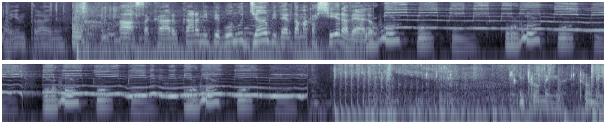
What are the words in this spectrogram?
Vai entrar, né? Nossa, cara, o cara me pegou no jump, velho, da macaxeira, velho. Entrou meio. Entrou meio.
